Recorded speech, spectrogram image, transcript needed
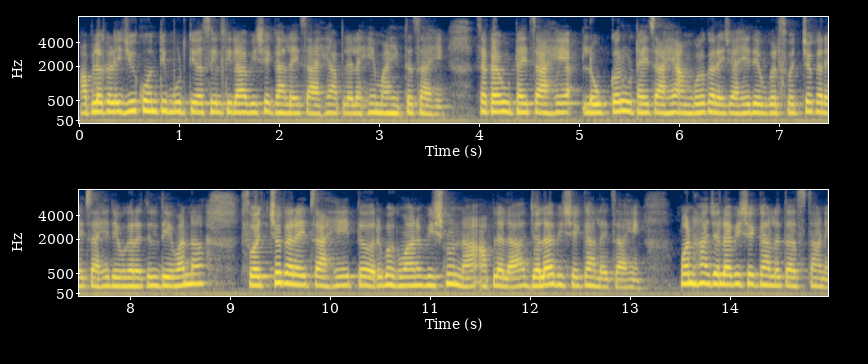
आपल्याकडे जी कोणती मूर्ती असेल तिला अभिषेक घालायचा आहे आपल्याला हे माहीतच आहे. सकाळी उठायचं आहे लवकर उठायचं आहे आंघोळ करायची आहे देवघर स्वच्छ करायचं आहे देवघरातील देवांना स्वच्छ करायचं आहे तर भगवान विष्णूंना आपल्याला जलाभिषेक घालायचा आहे. पण हा जलाभिषेक घालत असताना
